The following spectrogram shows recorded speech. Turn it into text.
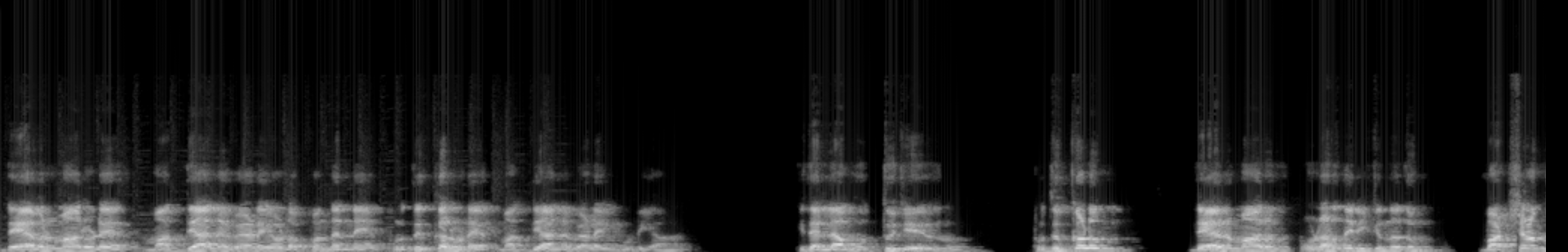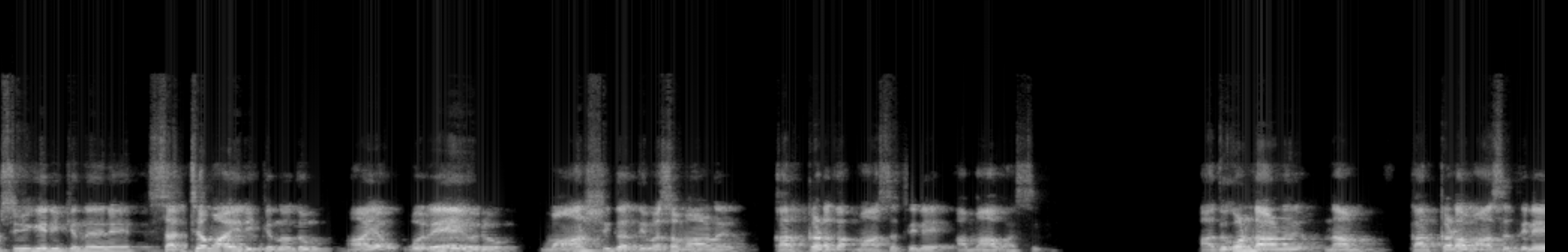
ദേവന്മാരുടെ മധ്യാഹ്ന വേളയോടൊപ്പം തന്നെ പൃഥുക്കളുടെ മധ്യാഹ്ന വേളയും കൂടിയാണ്. ഇതെല്ലാം ഒത്തുചേരുന്നു. പൃഥുക്കളും ദേവന്മാരും ഉണർന്നിരിക്കുന്നതും ഭക്ഷണം സ്വീകരിക്കുന്നതിന് സജ്ജമായിരിക്കുന്നതും ആയ ഒരേ ഒരു വാർഷിക ദിവസമാണ് കർക്കടക മാസത്തിലെ അമാവാസി. അതുകൊണ്ടാണ് നാം കർക്കടക മാസത്തിലെ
